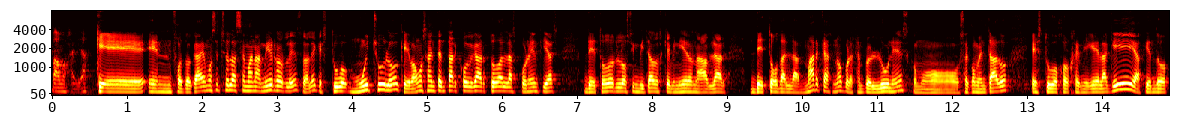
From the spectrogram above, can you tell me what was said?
Vamos allá. que en Fotoca hemos hecho la semana mirrorless, ¿vale? Que estuvo muy chulo, que vamos a intentar colgar todas las ponencias de todos los invitados que vinieron a hablar de todas las marcas, ¿no? Por ejemplo, el lunes, como os he comentado, estuvo Jorge Miguel aquí haciendo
